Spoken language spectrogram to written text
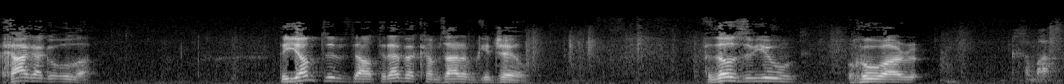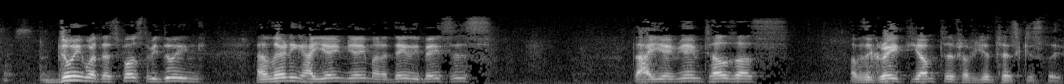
Chag HaGeula. The Yom Tov, the Alter Rebbe comes out of jail. For those of you who are Chabasters. doing what they're supposed to be doing and learning Hayom Yom on a daily basis, the Hayom Yom tells us of the great Yom Tov of Yutes Kislev.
